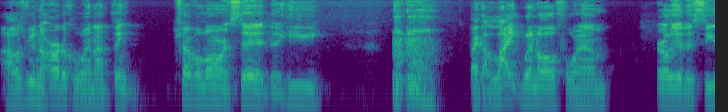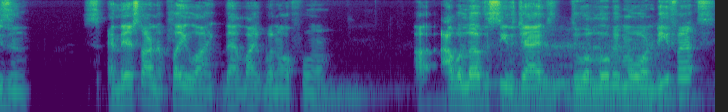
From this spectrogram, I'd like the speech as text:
I was reading an article and I think Trevor Lawrence said that he like a light went off for him earlier this season, and they're starting to play like that light went off for them. Uh, I would love to see the Jags do a little bit more on defense.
